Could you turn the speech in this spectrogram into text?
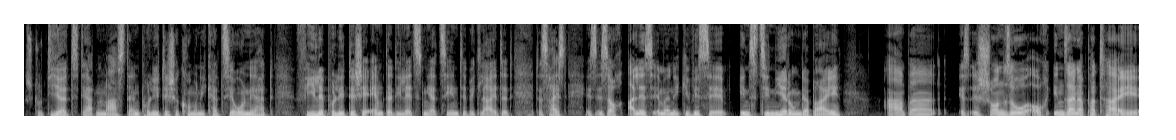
studiert, der hat einen Master in politischer Kommunikation, der hat viele politische Ämter die letzten Jahrzehnte begleitet. Das heißt, es ist auch alles immer eine gewisse Inszenierung dabei. Aber es ist schon so, auch in seiner Partei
